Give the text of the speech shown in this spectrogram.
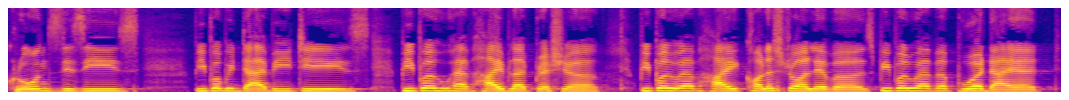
Crohn's disease, people with diabetes, people who have high blood pressure, people who have high cholesterol levels, people who have a poor diet,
